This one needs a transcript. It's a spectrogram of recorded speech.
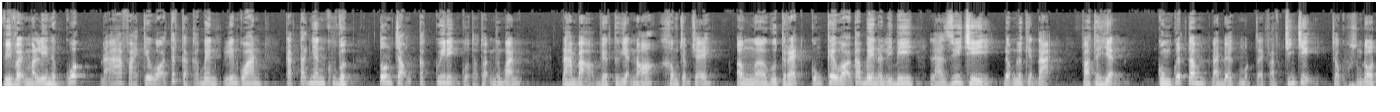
Vì vậy mà Liên Hợp Quốc đã phải kêu gọi tất cả các bên liên quan, các tác nhân khu vực tôn trọng các quy định của thỏa thuận ngừng bắn, đảm bảo việc thực hiện nó không chậm trễ. Ông ờ, Guterres cũng kêu gọi các bên ở Libya là duy trì động lực hiện tại và thể hiện cùng quyết tâm đạt được một giải pháp chính trị cho cuộc xung đột,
